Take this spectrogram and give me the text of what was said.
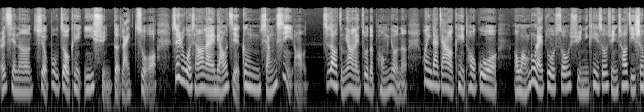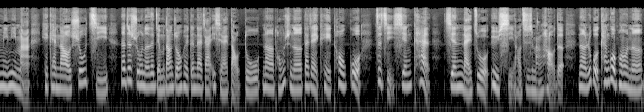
而且呢是有步骤可以依循的来做。所以如果想要来了解更详细啊，知道怎么样来做的朋友呢，欢迎大家哦，可以透过。呃，网络来做搜寻，你可以搜寻《超级生命密码》，可以看到书籍。那这书呢，在节目当中会跟大家一起来导读。那同时呢，大家也可以透过自己先看。先来做预习哈，其实蛮好的。那如果看过朋友呢，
